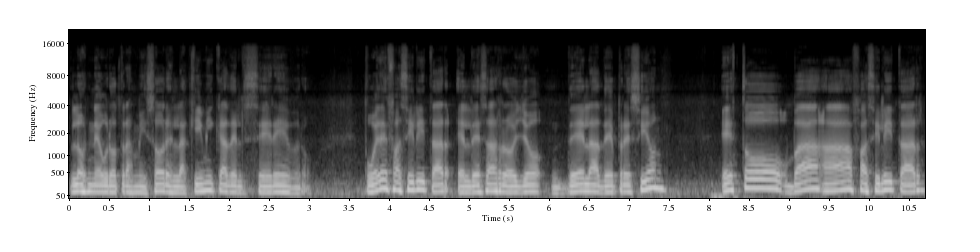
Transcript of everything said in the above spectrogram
los neurotransmisores, la química del cerebro, puede facilitar el desarrollo de la depresión. Esto va a facilitar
